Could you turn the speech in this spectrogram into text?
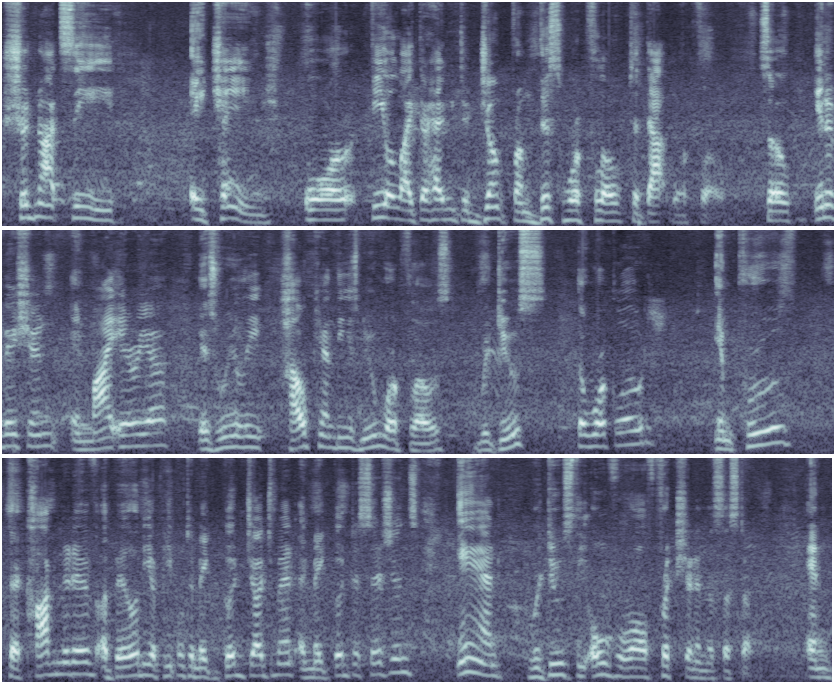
should not see a change or feel like they're having to jump from this workflow to that workflow. So innovation in my area is really how can these new workflows reduce the workload, improve the cognitive ability of people to make good judgment and make good decisions, and reduce the overall friction in the system. And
